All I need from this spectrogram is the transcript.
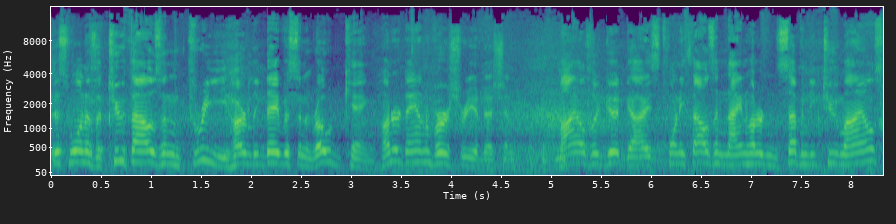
This one is a 2003 Harley Davidson Road King 100th anniversary edition. Miles are good, guys. 20,972 miles.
